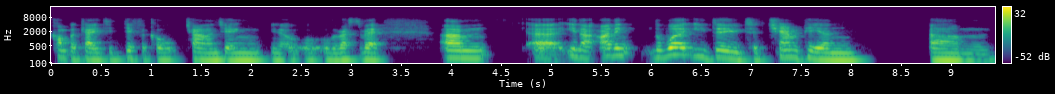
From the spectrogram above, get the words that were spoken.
complicated, difficult, challenging, you know, all, all the rest of it. Um, uh, you know, I think the work you do to champion um,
